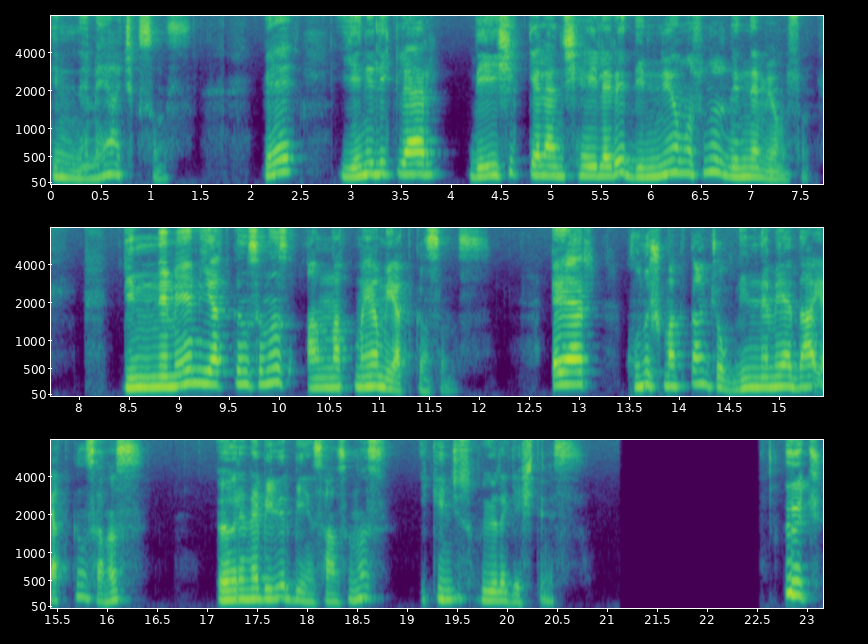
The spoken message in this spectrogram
dinlemeye açıksınız. Ve yenilikler, değişik gelen şeyleri dinliyor musunuz, dinlemiyor musunuz? Dinlemeye mi yatkınsınız, anlatmaya mı yatkınsınız? Eğer konuşmaktan çok dinlemeye daha yatkınsanız öğrenebilir bir insansınız. İkinci soruyu da geçtiniz. 3.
